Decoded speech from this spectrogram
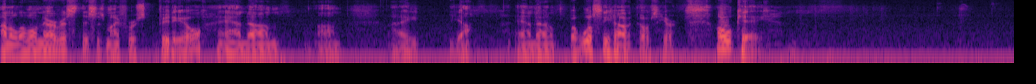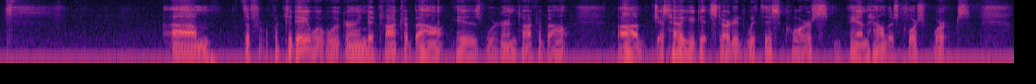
I'm a little nervous. This is my first video, and um, um, I, yeah, and uh, but we'll see how it goes here. Okay. Um, the, today what we're going to talk about is we're going to talk about uh, just how you get started with this course and how this course works.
